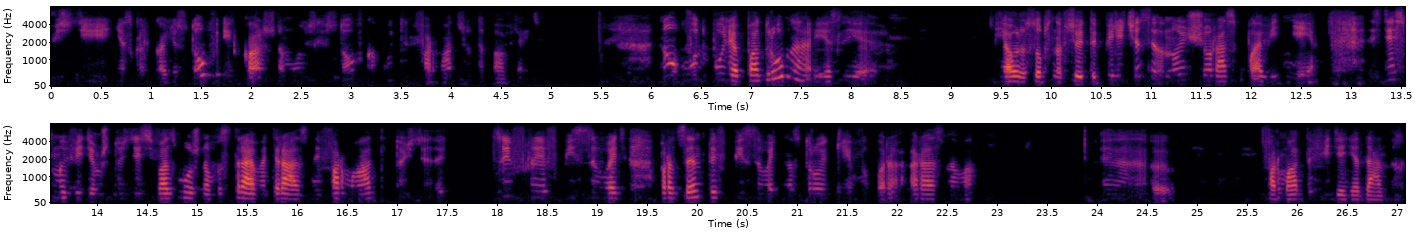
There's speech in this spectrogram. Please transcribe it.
ввести несколько листов и каждому из листов какую-то информацию добавлять. Ну, вот более подробно, если я уже, собственно, все это перечислила, но еще раз повиднее. Здесь мы видим, что здесь возможно выстраивать разные форматы, то есть э, цифры вписывать, проценты вписывать, настройки выбора разного э, формата введения данных.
